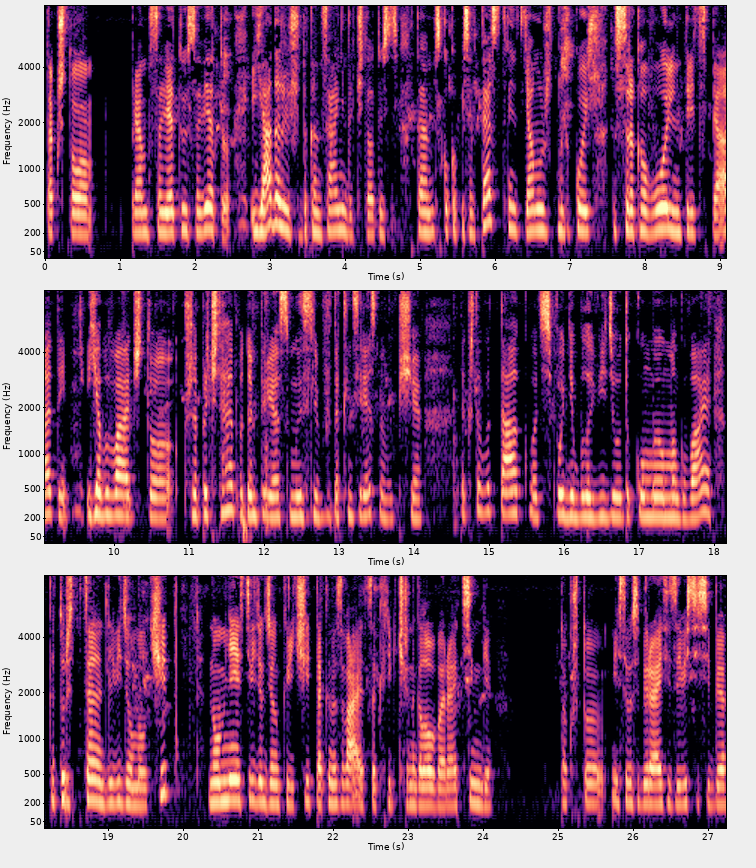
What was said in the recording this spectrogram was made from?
Так что Прям советую, советую. И я даже еще до конца не дочитала. То есть там сколько, 55 страниц, я, может, на какой, на 40 или на 35 И я бывает, что что-то прочитаю, а потом переосмысливаю. Так интересно вообще. Так что вот так вот сегодня было видео такого моего Магвая, который специально для видео молчит. Но у меня есть видео, где он кричит, так и называется, крик черноголового рейтинги. Так что, если вы собираетесь завести себе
